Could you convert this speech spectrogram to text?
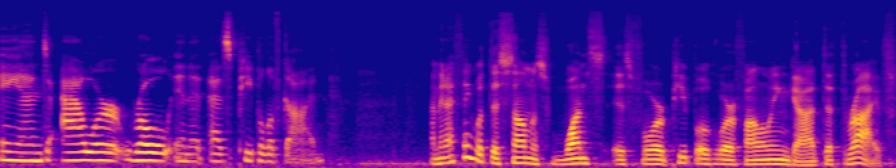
And our role in it as people of God. I mean, I think what this psalmist wants is for people who are following God to thrive.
